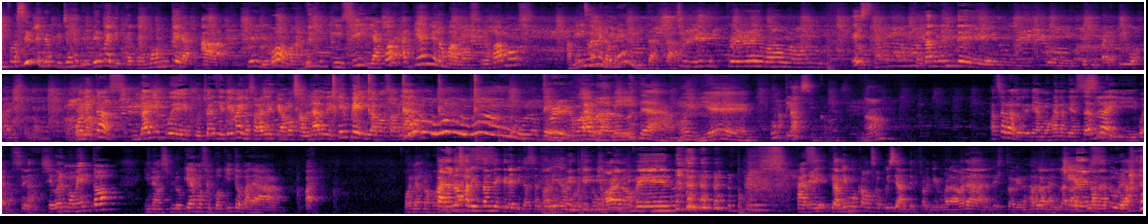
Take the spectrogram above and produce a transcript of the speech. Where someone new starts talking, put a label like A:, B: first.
A: imposible no escuchar este tema que te remonte a, a Pretty Woman.
B: Y sí, ¿y a, cuál- a qué año nos vamos? Nos vamos a 1990 ya.
A: Sí, Pretty Woman. Es totalmente eh, equiparativo a eso, ¿no?
B: Bonitas, nadie puede escuchar este tema y no saber de qué vamos a hablar, de qué peli vamos a hablar. De Mujer. Bonita, muy bien.
A: Un clásico, ¿no?
B: Hace rato que teníamos ganas de hacerla
A: Sí.
B: y bueno,
A: Sí.
B: nada, llegó el momento y nos bloqueamos un poquito para, bueno, ponernos
A: Para no salir tan decrépitas en realidad, porque como ahora nos ven,
B: Así
A: eh,
B: que-
A: también buscamos auspiciantes, porque para ahora esto que nos da la, la- natura.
